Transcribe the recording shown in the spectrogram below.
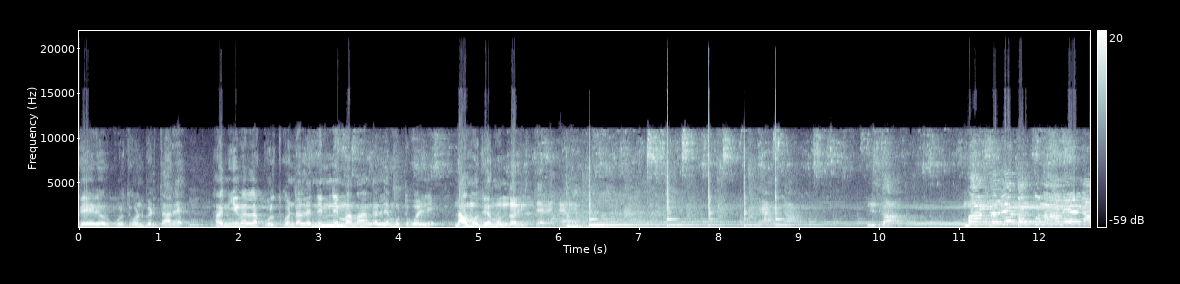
ಬೇರೆಯವರು ಕುಳಿತುಕೊಂಡು ಬಿಡ್ತಾರೆ. ಹಾಗೆ ನೀವೆಲ್ಲ ಕುಳಿತುಕೊಂಡಲ್ಲೇ ನಿಮ್ಮ ನಿಮ್ಮ ಮಾಂಗಲ್ಯ ಮುಟ್ಟುಕೊಳ್ಳಿ. ನಾವು ಮದುವೆ ಮುಂದುವರಿಸ್ತೇವೆ. ಮಾಂಗಲ್ಯ ತಂತು ನಾನೇ ನಾ.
